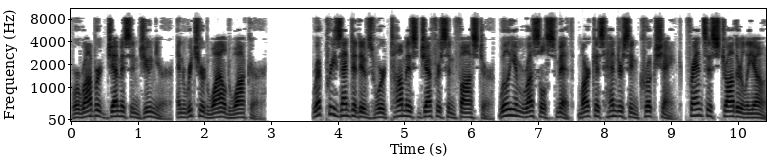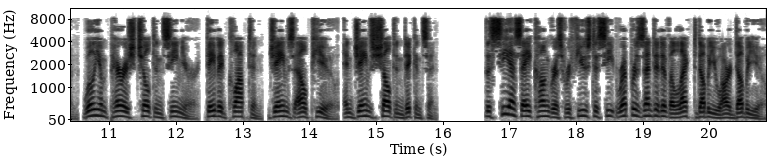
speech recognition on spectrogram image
were Robert Jemison, Jr., and Richard Wilde Walker. Representatives were Thomas Jefferson Foster, William Russell Smith, Marcus Henderson Cruikshank, Francis Strother Lyon, William Parrish Chilton Sr., David Clopton, James L. Pugh, and James Shelton Dickinson. The CSA Congress refused to seat Representative-elect W.R.W.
